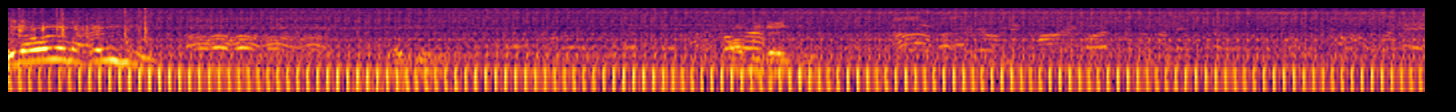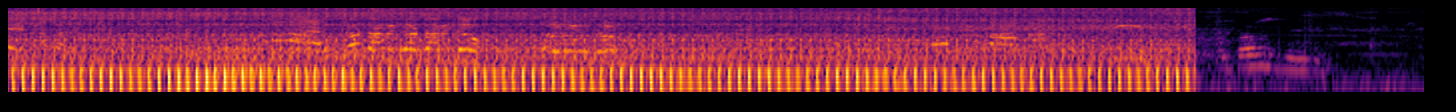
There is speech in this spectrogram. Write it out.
এটা বলে ভাই বুঝি আমি যাইছি ও হ্যাঁ না, ওইটা মতো করে করে বেশি আছে এর মধ্যে দুই তিনটা আছে ছোট ছোট ওই বাচ্চা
